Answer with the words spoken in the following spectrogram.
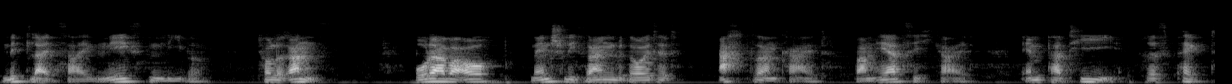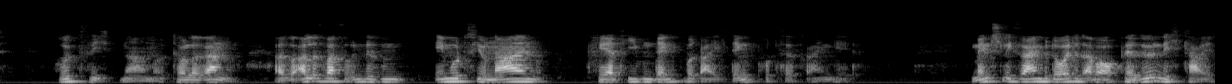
Mitleid zeigen, Nächstenliebe, Toleranz. Oder aber auch menschlich sein bedeutet Achtsamkeit, Barmherzigkeit, Empathie, Respekt, Rücksichtnahme, Toleranz. Also alles, was so in diesen emotionalen, kreativen Denkbereich, Denkprozess reingeht. Menschlich sein bedeutet aber auch Persönlichkeit.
